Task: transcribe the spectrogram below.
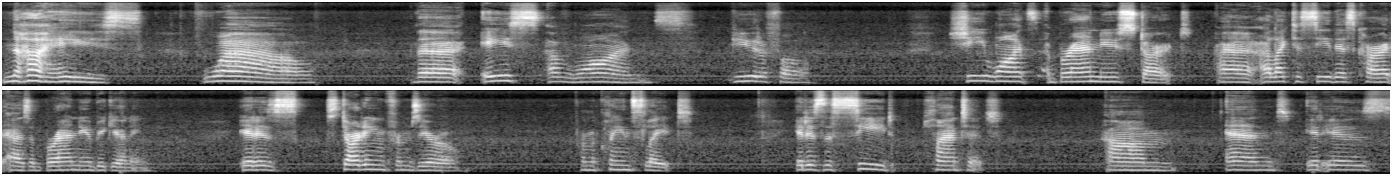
Nice. Wow. The Ace of Wands. Beautiful. She wants a brand new start. I, I like to see this card as a brand new beginning. It is starting from zero, from a clean slate. It is the seed planted. Um, and it is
